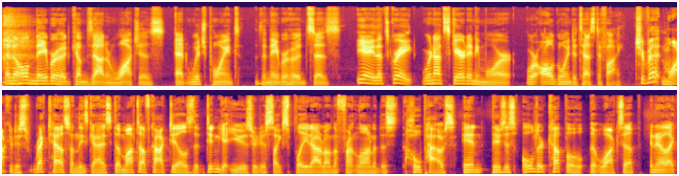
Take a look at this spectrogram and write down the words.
and the whole neighborhood comes out and watches. At which point the neighborhood says, "Yay, that's great. We're not scared anymore. We're all going to testify." Trivette and Walker just wrecked house on these guys. The Molotov cocktails that didn't get used are just like splayed out on the front lawn of this Hope House. And there's this older couple that walks up and they're like,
